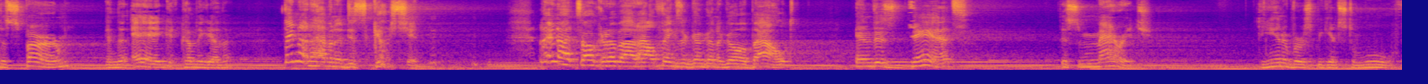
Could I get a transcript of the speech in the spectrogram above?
the sperm and the egg come together, they're not having a discussion. they're not talking about how things are going to go about. In this dance, this marriage, the universe begins to move.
